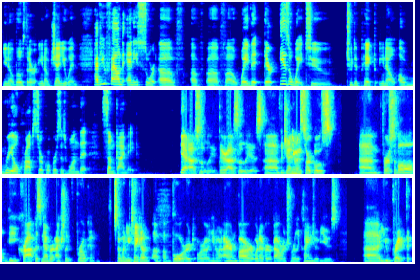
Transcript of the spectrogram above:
you know those that are you know genuine. Have you found any sort of of of uh, way that there is a way to to depict you know a real crop circle versus one that some guy made Yeah, absolutely. There absolutely is. Um, the genuine circles, um, first of all, the crop is never actually broken. So when you take a, a, a board or a, you know an iron bar or whatever Bower and Chorley claim to have used, uh, you break the,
